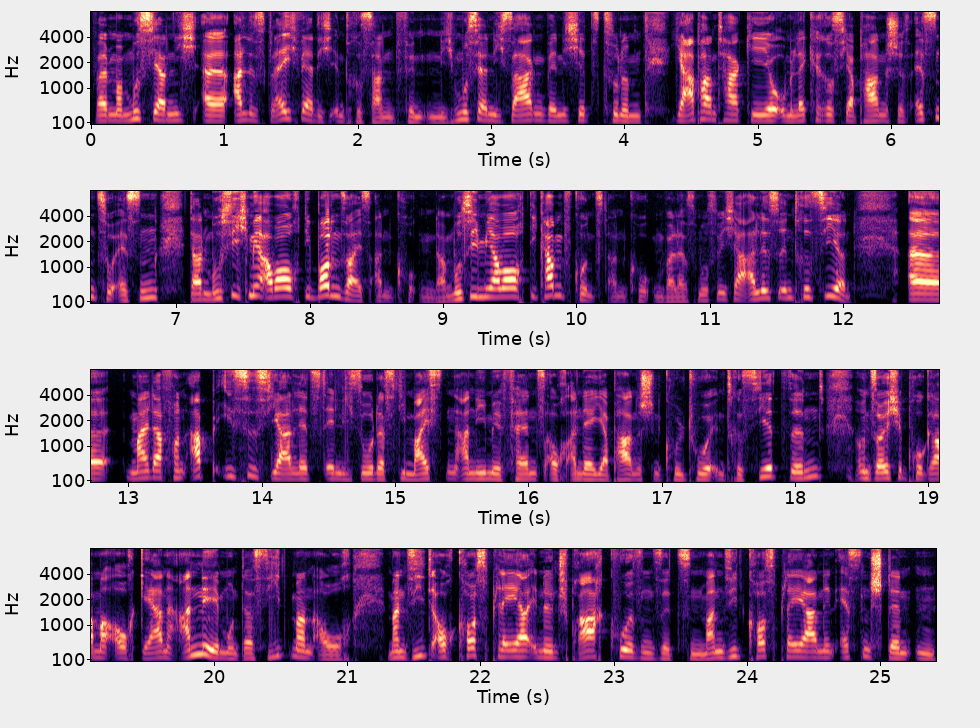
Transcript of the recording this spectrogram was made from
Weil man muss ja nicht äh, alles gleichwertig interessant finden. Ich muss ja nicht sagen, wenn ich jetzt zu einem Japantag gehe, um leckeres japanisches Essen zu essen, dann muss ich mir aber auch die Bonsais angucken. Da muss ich mir aber auch die Kampfkunst angucken, weil das muss mich ja alles interessieren. Äh, mal davon ab ist es ja letztendlich so, dass die meisten Anime-Fans auch an der japanischen Kultur interessiert sind und solche Programme auch gerne annehmen und das sieht man auch. Man sieht auch Cosplayer in den Sprachkursen sitzen, man sieht Cosplayer an den Essenständen,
